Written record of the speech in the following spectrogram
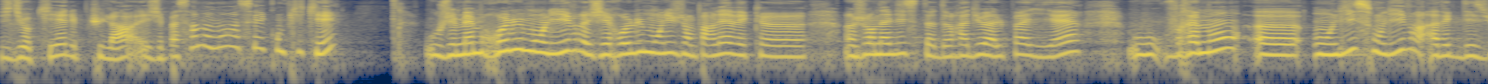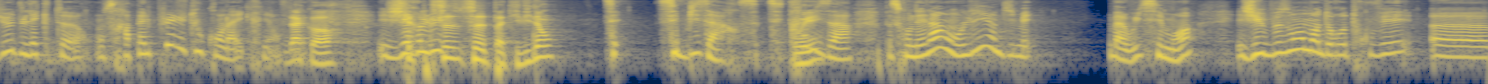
J'ai dit ok, elle est plus là, et j'ai passé un moment assez compliqué où j'ai même relu mon livre et j'ai relu mon livre. J'en parlais avec euh, un journaliste de Radio Alpa hier, où vraiment euh, on lit son livre avec des yeux de lecteur. On se rappelle plus du tout qu'on l'a écrit en fait. D'accord. Et j'ai C'est relu. doit pas évident. C'est- C'est bizarre, c'est c'est très Oui. bizarre. Parce qu'on est là, on lit, on dit, mais bah oui, c'est moi. Et j'ai eu besoin, moi, de retrouver. euh,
